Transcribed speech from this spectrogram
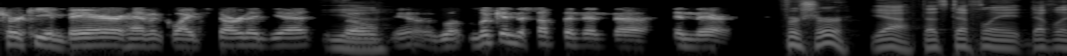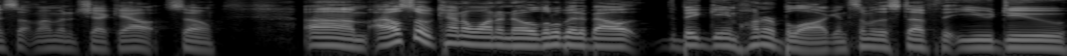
turkey and bear haven't quite started yet. Yeah. So you know, look into something in uh, in there. For sure, yeah, that's definitely definitely something I'm going to check out. So, um, I also kind of want to know a little bit about the Big Game Hunter blog and some of the stuff that you do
